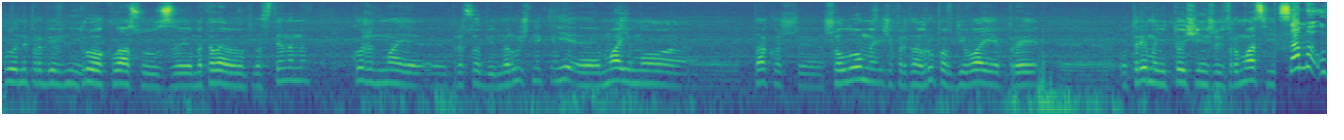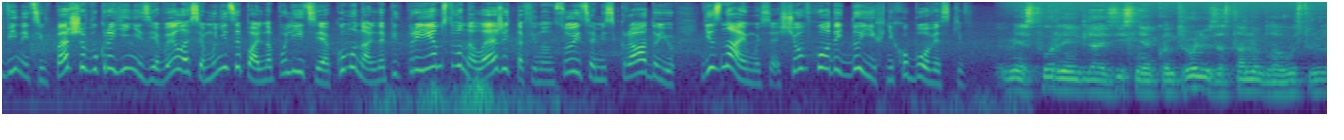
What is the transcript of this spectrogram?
куленепробивні другого класу з металевими пластинами. Кожен має е, при собі наручники і е, маємо е, також е, шоломи, що оперативна група вдіває при е, отриманні тої чи іншої інформації. Саме у Вінниці вперше в Україні з'явилася муніципальна поліція. Комунальне підприємство належить та фінансується міськрадою. Дізнаємося, що входить до їхніх обов'язків. Ми створені для здійснення контролю за станом благоустрою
